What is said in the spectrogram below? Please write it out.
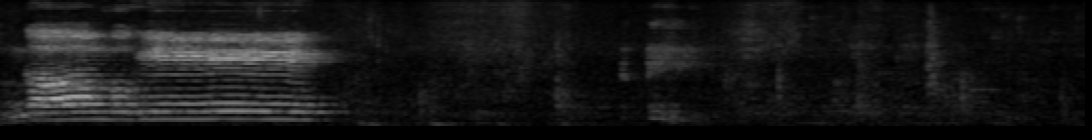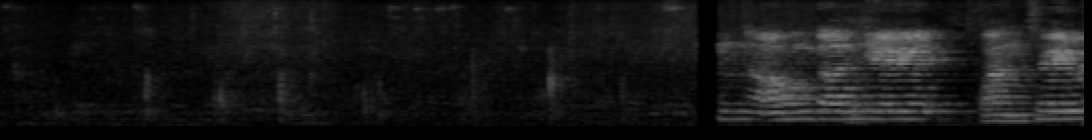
인간보기, 아흥간예 관세위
